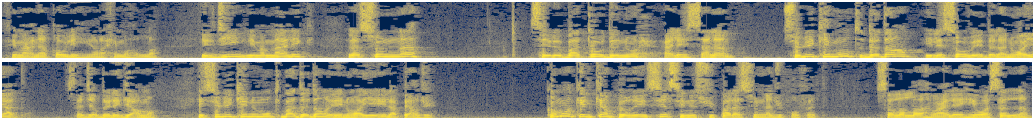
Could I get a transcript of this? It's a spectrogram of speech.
في معنى قوله رحمه الله il dit l'imam Malik la sunna c'est le bateau de Nuh alayhi salam celui qui monte dedans il est sauvé de la noyade c'est-à-dire de l'égarement. Et celui qui ne monte pas dedans il est noyé il a perdu. Comment quelqu'un peut réussir s'il ne suit pas la sunna du prophète sallallahu alayhi wa sallam?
